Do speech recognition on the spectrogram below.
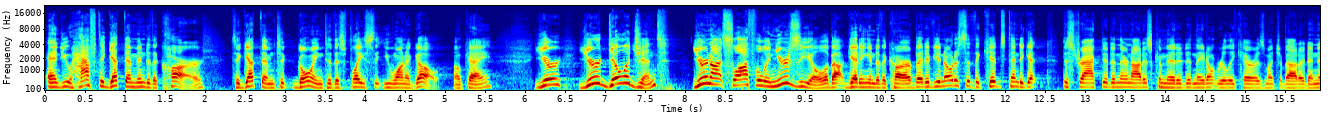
And you have to get them into the car to get them to going to this place that you want to go, okay? You're, you're diligent you're not slothful in your zeal about getting into the car, but have you noticed that the kids tend to get distracted and they're not as committed and they don't really care as much about it? And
